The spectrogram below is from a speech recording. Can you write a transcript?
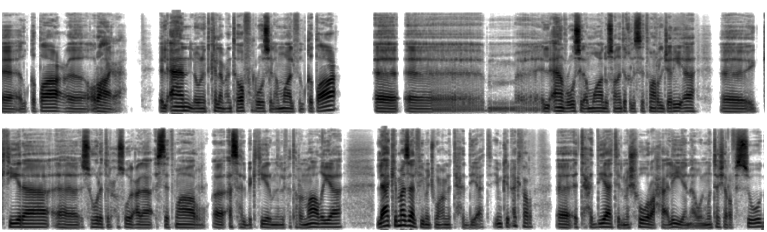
آه، القطاع آه، رائعة. الآن لو نتكلم عن توفر رؤوس الأموال في القطاع آه، الآن رؤوس الأموال وصناديق الاستثمار الجريئة كثيرة سهولة الحصول على استثمار أسهل بكثير من الفترة الماضية لكن ما زال في مجموعة من التحديات. يمكن أكثر التحديات المشهورة حاليا أو المنتشرة في السوق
